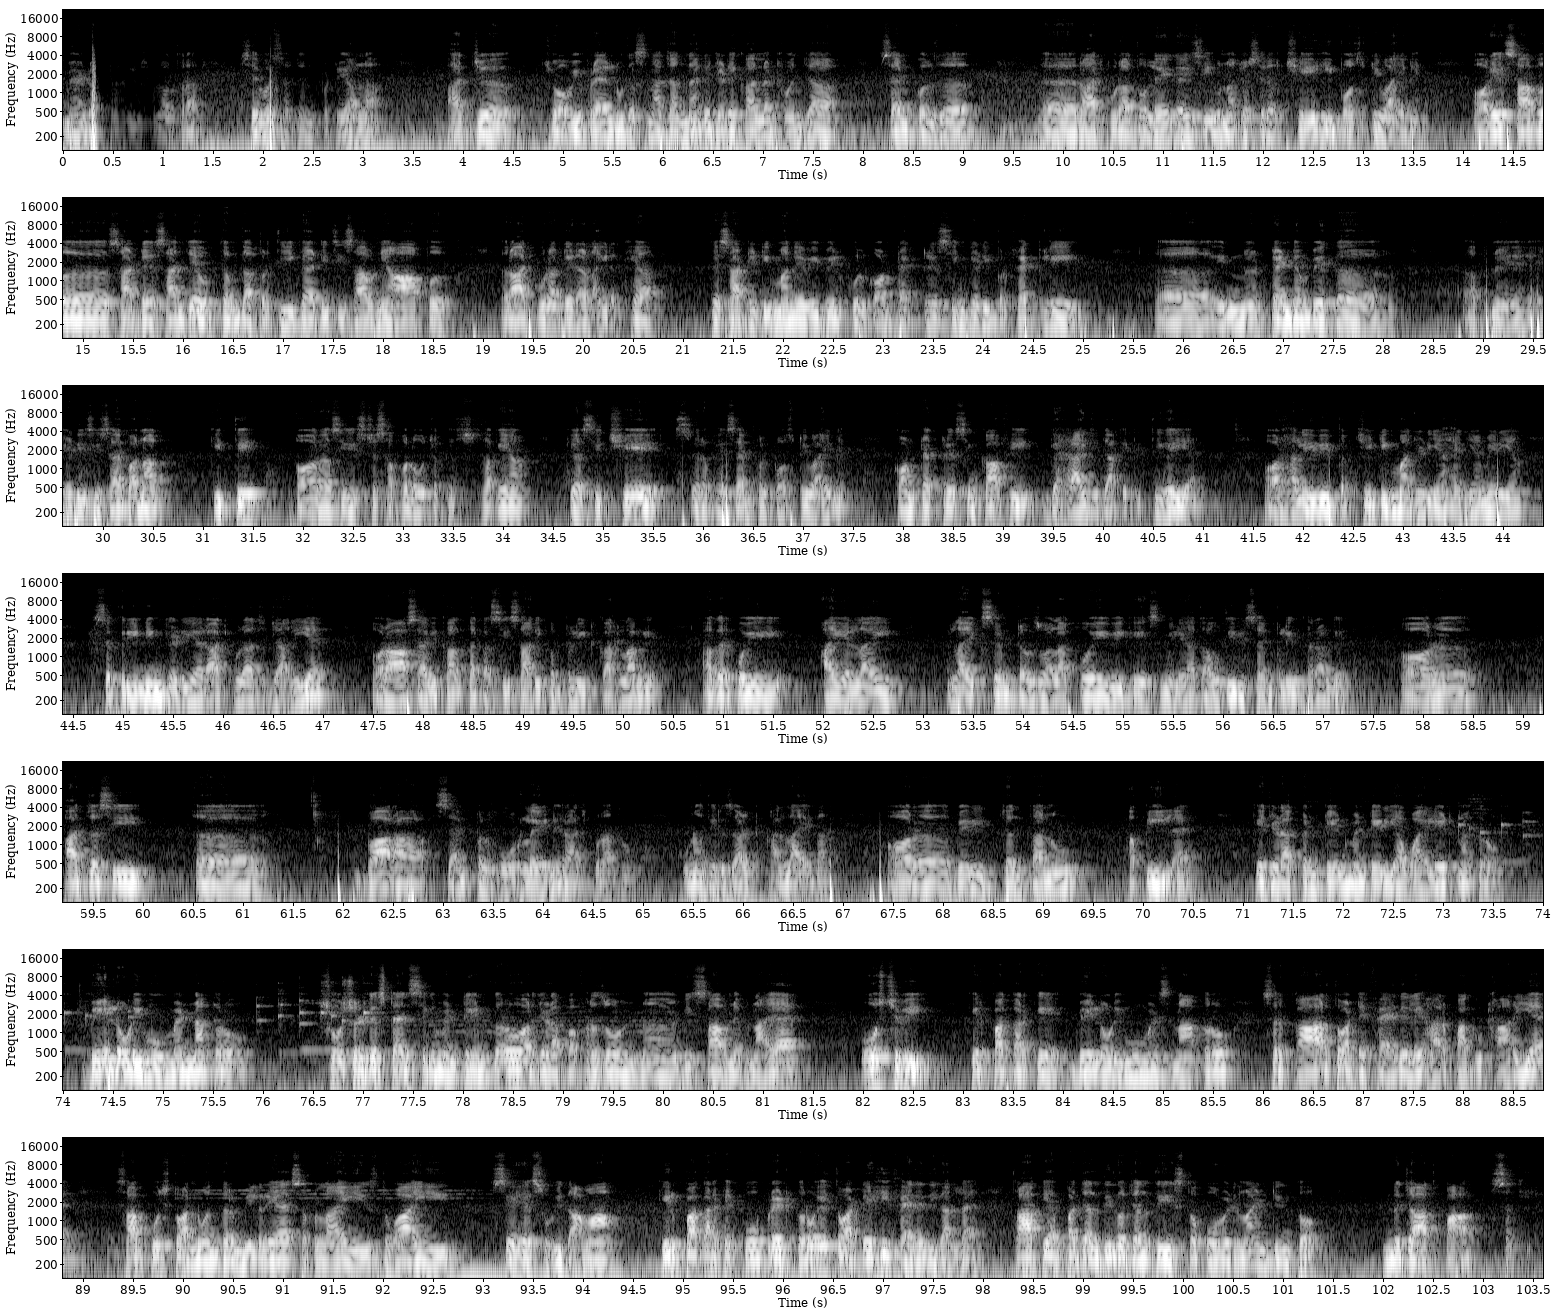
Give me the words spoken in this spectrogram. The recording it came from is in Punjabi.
ਮੈਂ doctor Harish Balotra, civil surgeon Patiala. ਅੱਜ 24 ਅਪ੍ਰੈਲ ਨੂੰ ਦੱਸਣਾ ਚਾਹੁੰਦਾ ਕਿ ਜਿਹੜੇ ਕੱਲ 58 ਸੈਂਪਲਸ ਰਾਜਪੁਰਾ ਤੋਂ ਲਏ ਗਏ ਸੀ, ਉਹਨਾਂ ਚੋਂ ਸਿਰਫ 6 ਹੀ ਪੋਜ਼ਿਟਿਵ ਆਏ ਨੇ। ਔਰ ਇਹ ਸਭ ਸਾਡੇ ਸਾਂਝੇ ਉਦਮ ਦਾ ਪ੍ਰਤੀਕ ਹੈ। ਡੀਸੀ ਸਾਹਿਬ ਨੇ ਆਪ ਰਾਜਪੁਰਾ ਡੇਰਾ ਲਾਈ ਰੱਖਿਆ ਤੇ ਸਾਡੀ ਟੀਮਾਂ ਨੇ ਵੀ ਬਿਲਕੁਲ ਕੰਟੈਕਟ ਟ੍ਰੇਸਿੰਗ ਜਿਹੜੀ ਪਰਫੈਕਟਲੀ ਇਨ ਟੈਂਡਮ ਵਿਦ ਆਪਣੇ ਏਡੀਸੀ ਸਾਹਿਬਾਂ ਨਾਲ ਕੀਤੀ ਔਰ ਅਸੀਂ ਇਸ 'ਚ ਸਫਲ ਹੋ ਚੁੱਕੇ ਸਕੇ ਹਾਂ ਕਿ ਅਸੀਂ 6 ਸਿਰਫ ਇਹ ਸੈਂਪਲ ਪੋਜ਼ਿਟਿਵ ਆਏ ਨੇ ਕੰਟੈਕਟ ਟ੍ਰੇਸਿੰਗ ਕਾਫੀ ਗਹਿਰਾਈ 'ਚ ਜਾ ਕੇ ਕੀਤੀ ਗਈ ਹੈ ਔਰ ਹਲੀ ਵੀ 25 ਟੀਮਾਂ ਜਿਹੜੀਆਂ ਹੈਗੀਆਂ ਮੇਰੀਆਂ ਸਕਰੀਨਿੰਗ ਜਿਹੜੀ ਹੈ ਰਾਜਪੁਰਾ 'ਚ ਜਾਰੀ ਹੈ ਔਰ ਆਸ ਹੈ ਵੀ ਕੱਲ ਤੱਕ ਅਸੀਂ ਸਾਰੀ ਕੰਪਲੀਟ ਕਰ ਲਾਂਗੇ ਅਗਰ ਕੋਈ ਆਈਐਲਆਈ ਲਾਈਕ ਸਿੰਪਟਮਸ ਵਾਲਾ ਕੋਈ ਵੀ ਕੇਸ ਮਿਲਿਆ ਤਾਂ ਉਹਦੀ ਵੀ ਸੈਂਪਲਿੰਗ ਕਰਾਂਗੇ ਔਰ ਅੱਜ ਅਸੀਂ ਅ, 12 ਸੈਂਪਲ ਹੋਰ ਲਏ ਨੇ ਰਾਜਪੁਰਾ ਤੋਂ। ਉਹਨਾਂ ਦੀ ਰਿਜ਼ਲਟ ਕੱਲ ਆਏਗਾ ਔਰ ਮੇਰੀ ਜਨਤਾ ਨੂੰ ਅਪੀਲ ਹੈ ਕਿ ਜਿਹੜਾ ਕੰਟੇਨਮੈਂਟ ਏਰੀਆ ਵਾਇਲੇਟ ਨਾ ਕਰੋ ਬੇਲੋੜੀ ਮੂਵਮੈਂਟ ਨਾ ਕਰੋ ਸੋਸ਼ਲ ਡਿਸਟੈਂਸਿੰਗ ਮੇਨਟੇਨ ਕਰੋ ਔਰ ਜਿਹੜਾ ਬਫਰ ਜ਼ੋਨ ਡੀ ਸਾਹਿਬ ਨੇ ਬਣਾਇਆ ਹੈ ਉਸ 'ਚ ਵੀ ਕਿਰਪਾ ਕਰਕੇ ਬੇਲੋੜੀ ਮੂਵਮੈਂਟਸ ਨਾ ਕਰੋ। ਸਰਕਾਰ ਤੁਹਾਡੇ ਫਾਇਦੇ ਲਈ ਹਰ ਪੱਗ ਉਠਾ ਰਹੀ ਹੈ। ਸਭ ਕੁਝ ਤੁਹਾਨੂੰ ਅੰਦਰ ਮਿਲ ਰਿਹਾ ਹੈ ਸਪਲਾਈਜ਼ ਦਵਾਈ, ਸਿਹਤ ਸੁਵਿਧਾਵਾਂ। ਕਿਰਪਾ ਕਰਕੇ ਕੋਆਪਰੇਟ ਕਰੋ, ਇਹ ਤੁਹਾਡੇ ਹੀ ਫਾਇਦੇ ਦੀ ਗੱਲ ਹੈ, ਤਾਂ ਕਿ ਆਪਾਂ ਜਲਦੀ ਤੋਂ ਜਲਦੀ ਇਸ ਤੋਂ ਕੋਵਿਡ 19 ਤੋਂ ਨਿਜਾਤ ਪਾ ਸਕੀਏ।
